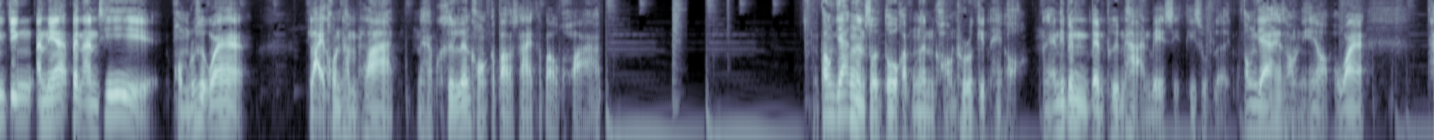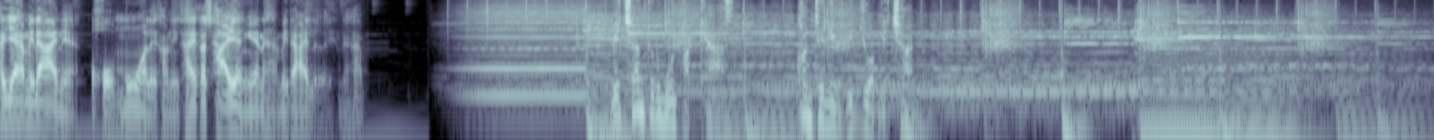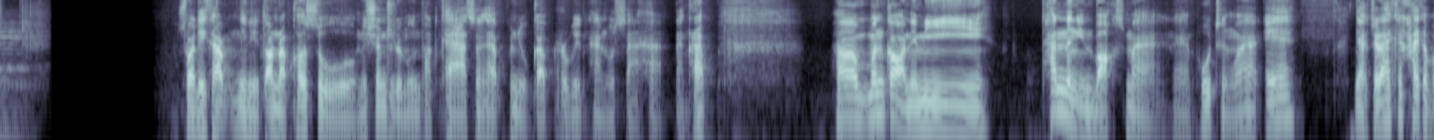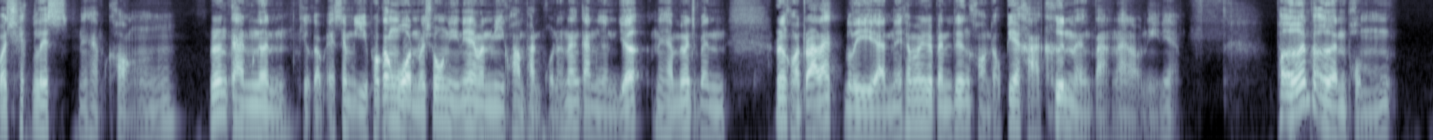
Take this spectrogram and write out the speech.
จริง ๆ อันเนี้ยเป็นอันที่ผมรู้สึกว่าหลายคนทำพลาดนะครับ คือเรื่องของกระเป๋าซ้ายกระเป๋าขวา ต้องแยกเงินส่วนตัวกับเงินของธุรกิจให้ออก อันนี้เป็นเป็นพื้นฐานเบสิกที่สุดเลย ต้องแยกให้สองนี้ให้ออก เพราะว่าถ้าแยกไม่ได้เนี่ยโอ้โหมั่วเลยคราวนี้ใครก็ใช้อย่างเงี้ยนะฮะไม่ได้เลยนะครับมิชชั่นทุ the Moon Podcast Continue with your mission สวัสดีครับยินดีต้อนรับเข้าสู่ Mission to the Moon Podcast นะครับคุณอยู่กับรวิทย์หานุสาหะนะครับเอ่อวันก่อนเนี่ยมีท่านหนึ่งอินบ็อกซ์มานะพูดถึงว่า เอ๊ะอยากจะได้คล้ายๆกับว่าเช็คลิสต์นะครับของเรื่องการเงินเกี่ยวกับ SME เพราะกังวลว่าช่วงนี้เนี่ยมันมีความผันผวนทางด้านการเงินเยอะนะครับไม่ว่าจะเป็นเรื่องของตราแลกเปลี่ยนนะครับไม่ว่าจะเป็นเรื่องของดอกเบี้ยขาขึ้นต่างๆเหล่านี้เนี่ยเผอิญเผอิญผม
